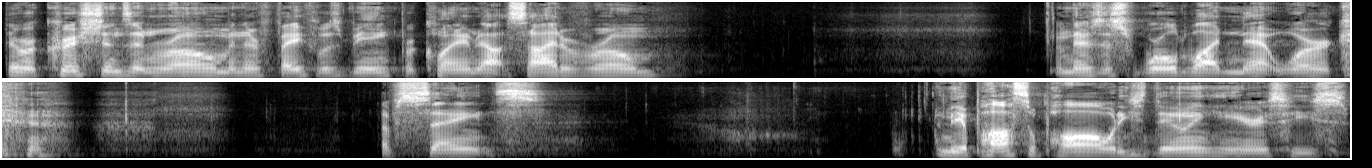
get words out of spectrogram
There were Christians in Rome, and their faith was being proclaimed outside of Rome. And there's this worldwide network of saints. And the Apostle Paul, what he's doing here is he's,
